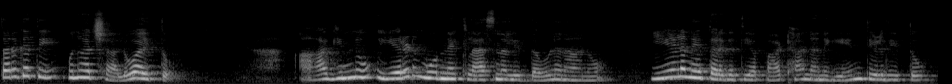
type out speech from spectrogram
ತರಗತಿ ಪುನಃ ಚಾಲು ಆಯಿತು. ಆಗಿನ್ನೂ ಎರಡು ಮೂರನೇ ಕ್ಲಾಸ್ನಲ್ಲಿದ್ದವಳು ನಾನು. ಏಳನೇ ತರಗತಿಯ ಪಾಠ ನನಗೇನು ತಿಳಿದಿತ್ತು?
